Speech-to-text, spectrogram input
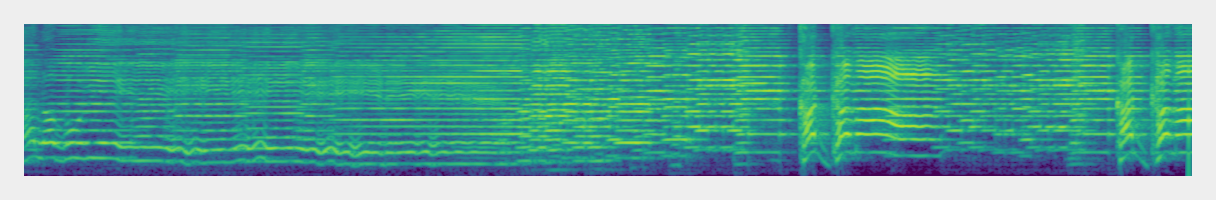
తలబు ఖడ్గమా ఖడ్గమా.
